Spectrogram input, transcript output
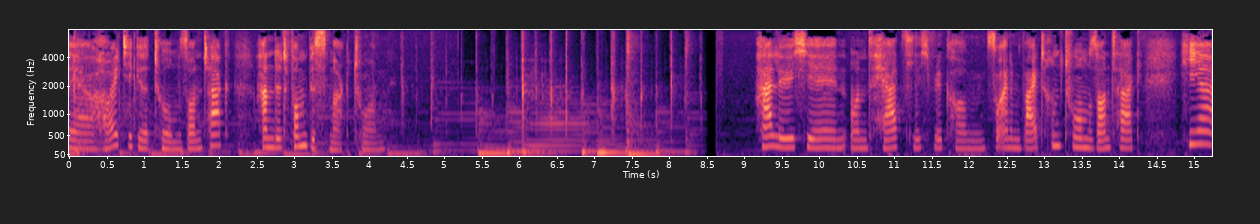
Der heutige Turmsonntag handelt vom Bismarckturm. Hallöchen und herzlich willkommen zu einem weiteren Turmsonntag hier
